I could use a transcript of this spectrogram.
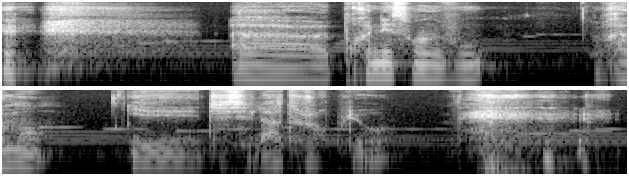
Euh, prenez soin de vous, vraiment. Et d'ici là, toujours plus haut.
